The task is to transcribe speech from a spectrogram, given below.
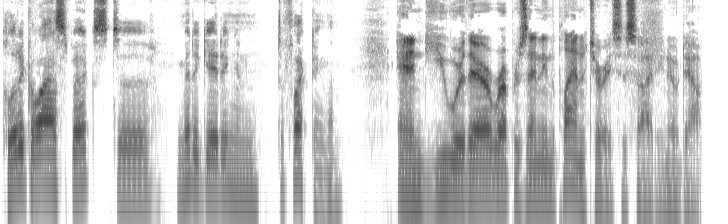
political aspects to mitigating and deflecting them. And you were there representing the Planetary Society, no doubt.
